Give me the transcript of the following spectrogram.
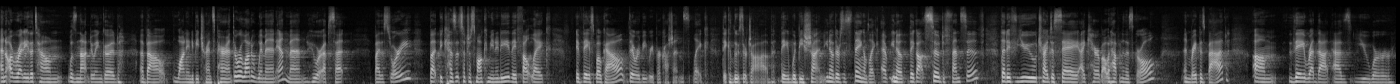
and already the town was not doing good about wanting to be transparent. There were a lot of women and men who were upset by the story, but because it's such a small community, they felt like if they spoke out, there would be repercussions. Like they could lose their job, they would be shunned. You know, there's this thing of like, you know, they got so defensive that if you tried to say, I care about what happened to this girl and rape is bad, um, they read that as you were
